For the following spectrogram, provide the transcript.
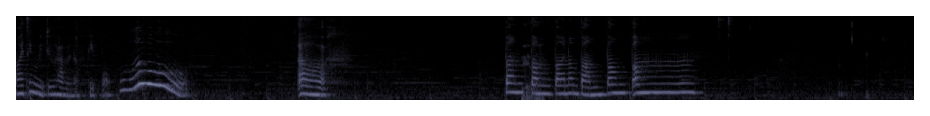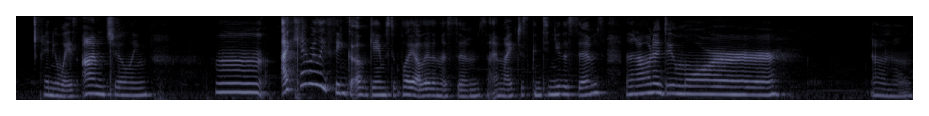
Oh, I think we do have enough people. Woo! Uh. Bum Really? bum bum bum bum bum. Anyways, I'm chilling. Hmm, I can't really think of games to play other than The Sims. I might just continue The Sims, and then I want to do more. I don't know,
